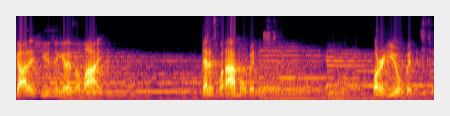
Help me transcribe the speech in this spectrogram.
God is using it as a light. That is what I'm a witness to. What are you a witness to?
